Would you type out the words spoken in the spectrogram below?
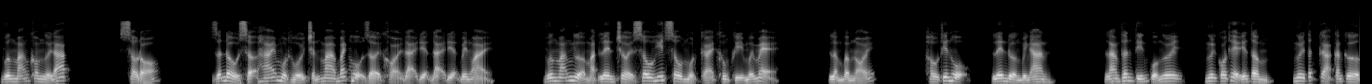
Vương mãng con người đáp. Sau đó, dẫn đầu sợ hãi một hồi chấn ma bách hộ rời khỏi đại điện đại điện bên ngoài vương mãng ngửa mặt lên trời sâu hít sâu một cái không khí mới mẻ. Lẩm bẩm nói, hầu thiên hộ, lên đường bình an. Làm thân tín của ngươi ngươi có thể yên tâm, ngươi tất cả căn cơ,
